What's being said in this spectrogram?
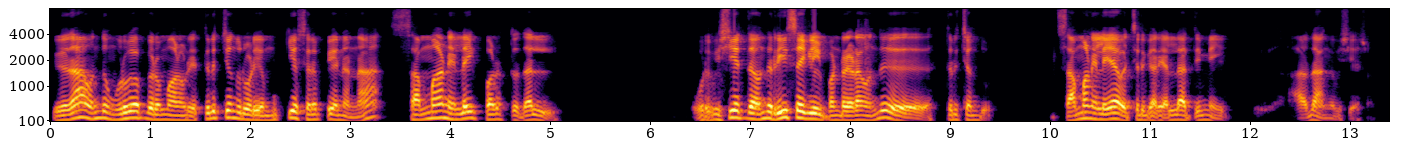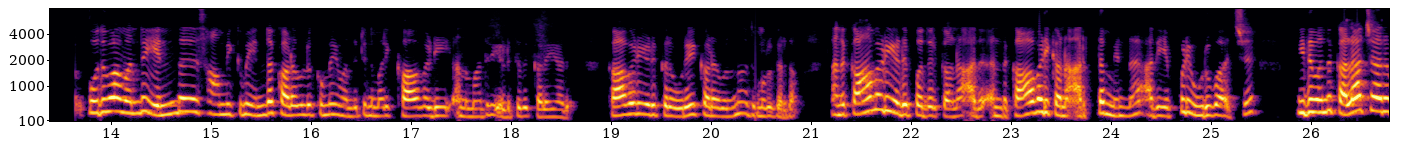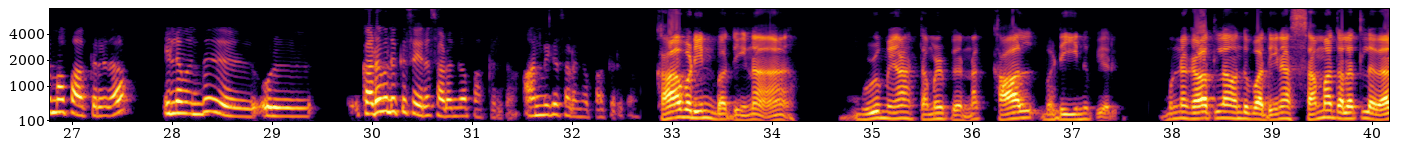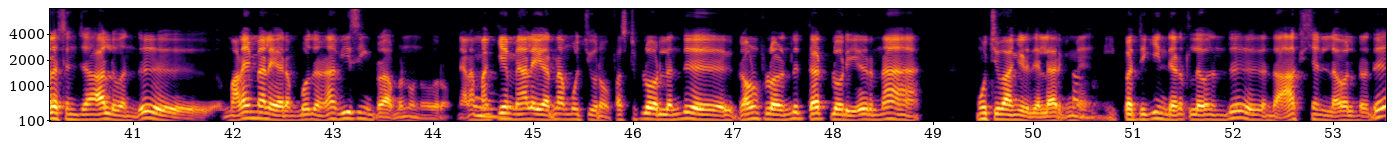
இதுதான் வந்து முருகப்பெருமானுடைய திருச்செந்தூருடைய முக்கிய சிறப்பு என்னென்னா சமநிலைப்படுத்துதல். ஒரு விஷயத்தை வந்து ரீசைக்கிள் பண்ணுற இடம் வந்து திருச்செந்தூர். சமநிலையாக வச்சுருக்காரு எல்லாத்தையுமே. அதுதான் அங்கே விசேஷம். பொதுவாக வந்து எந்த சாமிக்குமே எந்த கடவுளுக்குமே வந்துட்டு இந்த மாதிரி காவடி அந்த மாதிரி எடுத்தது கிடையாது. காவடி எடுக்கிற ஒரே கடவுள்னு அது முருகர் தான். அந்த காவடி எடுப்பதற்கான அது அந்த காவடிக்கான அர்த்தம் என்ன? அது எப்படி உருவாச்சு? இது வந்து கலாச்சாரமா பாக்குறதா? இல்ல வந்து ஒரு கடவுளுக்கு செய்யற சடங்கா பாக்குறதா? ஆன்மீக சடங்கா பாக்குறதா? காவடின்னு பார்த்தீங்கன்னா முழுமையான தமிழ் பேர்னா கால் வடின்னு பேர். முன்ன காலத்துலாம் வந்து பார்த்தீங்கன்னா சமதளத்துல வேலை செஞ்ச ஆள் வந்து மலை மேலே ஏறும்போது வீசிங் ப்ராப்ளம்னு ஒன்று வரும் ஏன்னா. மக்கிய மேலே ஏறினா மூச்சு வரும் ஃபர்ஸ்ட் ஃப்ளோர்லேருந்து கிரவுண்ட் ஃப்ளோர்லேருந்து தேர்ட் ஃப்ளோர் ஏறுனா மூச்சு வாங்கிடுது எல்லாருக்குமே. இப்போதைக்கு இந்த இடத்துல வந்து அந்த ஆக்சிஜன் லெவல்ன்றது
